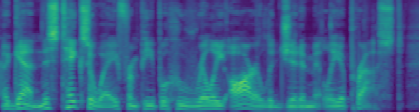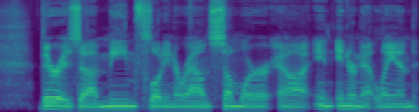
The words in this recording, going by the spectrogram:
Again, this takes away from people who really are legitimately oppressed. There is a meme floating around somewhere uh, in internet land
